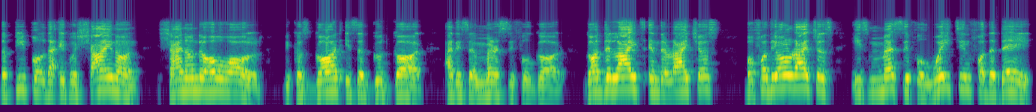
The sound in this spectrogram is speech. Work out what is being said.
the people that it will shine on, shine on the whole world, because God is a good God and is a merciful God. God delights in the righteous, but for the unrighteous, he's merciful, waiting for the day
